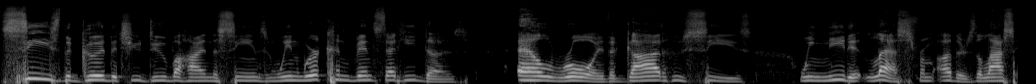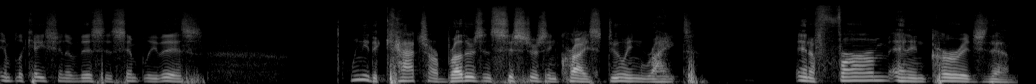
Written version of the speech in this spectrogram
sees the good that you do behind the scenes. And when we're convinced that He does, El Roi, the God who sees, we need it less from others. The last implication of this is simply this we need to catch our brothers and sisters in Christ doing right and affirm and encourage them.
